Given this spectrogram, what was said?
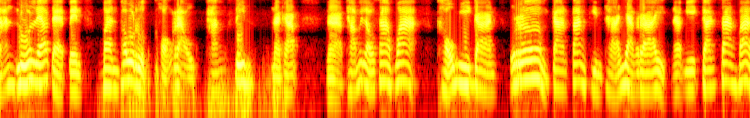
นั้นล้วนแล้วแต่เป็น บรรพบุรุษของเราทั้งสิ้นนะครับนะทำให้เราทราบว่าเขามีการเริ่มการตั้งถิ่นฐานอย่างไรนะมีการสร้างบ้าน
